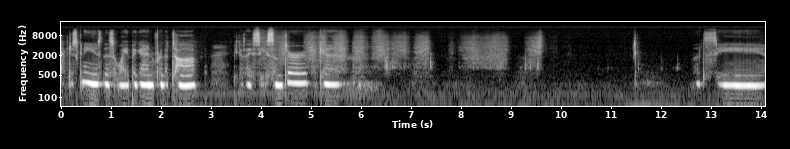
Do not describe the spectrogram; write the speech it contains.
I'm just going to use this wipe again for the top because I see some dirt again. See.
